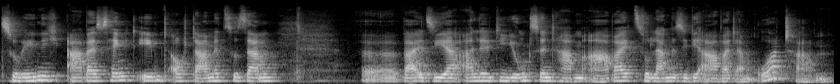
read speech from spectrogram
zu wenig. Aber es hängt eben auch damit zusammen, äh, weil sie ja alle, die jung sind, haben Arbeit, solange sie die Arbeit am Ort haben.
